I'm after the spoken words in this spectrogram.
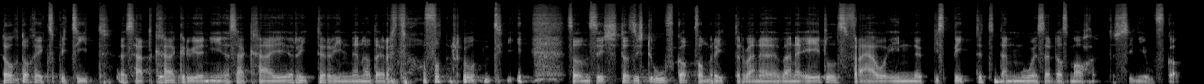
Doch, doch, explizit. Es hat keine Grüne, es hat keine Ritterinnen an dieser Tafelrunde. Sondern es ist, das ist die Aufgabe vom Ritter. Wenn eine, wenn eine Edelsfrau ihn etwas bittet, dann muss er das machen. Das ist seine Aufgabe.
